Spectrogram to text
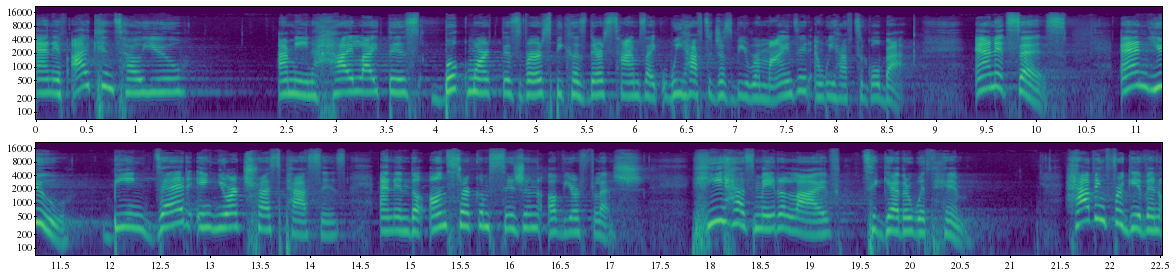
And if I can tell you, I mean, highlight this, bookmark this verse because there's times like we have to just be reminded and we have to go back. And it says, And you, being dead in your trespasses and in the uncircumcision of your flesh, he has made alive together with him having forgiven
